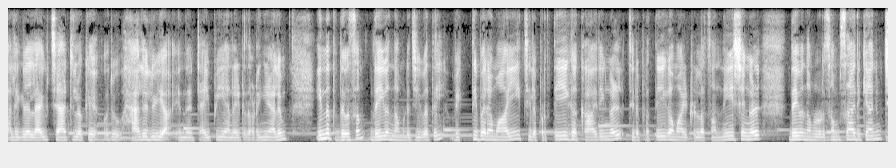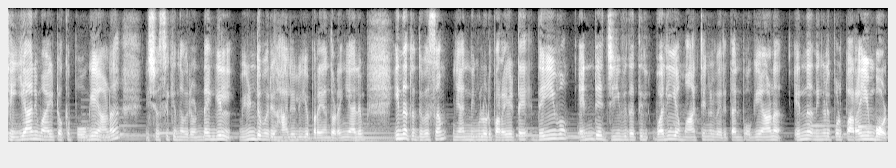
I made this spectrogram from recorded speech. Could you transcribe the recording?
അല്ലെങ്കിൽ ലൈവ് ചാറ്റിലൊക്കെ ഒരു ഹാലലുയ എന്ന് ടൈപ്പ് ചെയ്യാനായിട്ട് തുടങ്ങിയാലും ഇന്നത്തെ ദിവസം ദൈവം നമ്മുടെ ജീവിതത്തിൽ വ്യക്തിപരമായി ചില പ്രത്യേക കാര്യങ്ങൾ ചില പ്രത്യേകമായിട്ടുള്ള സന്ദേശങ്ങൾ ദൈവം നമ്മളോട് സംസാരിക്കാനും ചെയ്യാനുമായിട്ടൊക്കെ പോവുകയാണ്. വിശ്വസിക്കുന്നവരുണ്ടെങ്കിൽ വീണ്ടും ഒരു ഹാലലുയ പറയാൻ തുടങ്ങിയാലും ഇന്നത്തെ ദിവസം ഞാൻ നിങ്ങളോട് പറയട്ടെ ദൈവം എന്റെ ജീവിതത്തിൽ വലിയ മാറ്റങ്ങൾ വരുത്താൻ പോകുകയാണ് എന്ന് നിങ്ങളിപ്പോൾ പറയുമ്പോൾ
